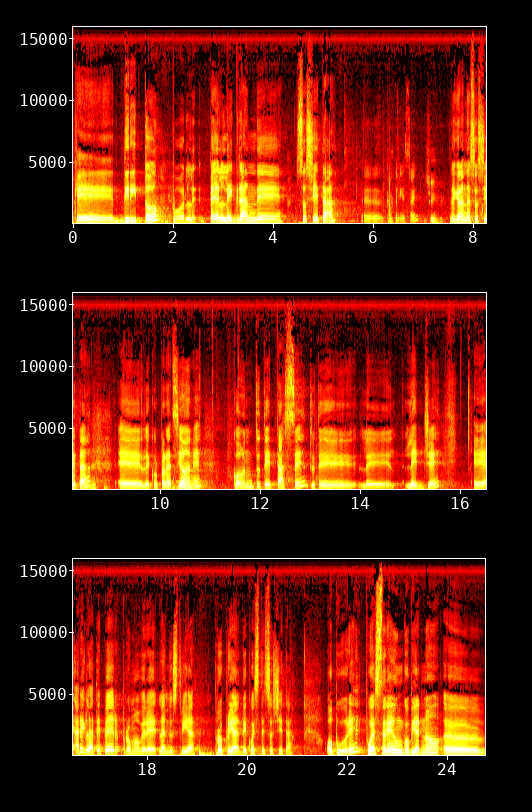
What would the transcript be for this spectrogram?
che è diritto per le, per le grandi società, eh, companies, right? Sì. le grandi società e le corporazioni con tutte le tasse, tutte le leggi eh, arreglate per promuovere l'industria propria di queste società. Oppure può essere un governo eh,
